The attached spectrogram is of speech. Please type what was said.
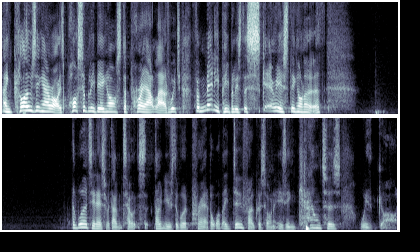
and closing our eyes, possibly being asked to pray out loud, which for many people is the scariest thing on earth. The words in Ezra don't, tell, don't use the word prayer, but what they do focus on is encounters with God.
